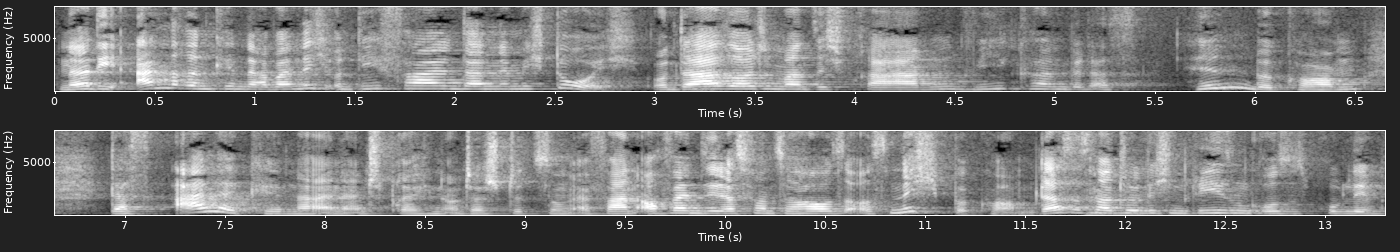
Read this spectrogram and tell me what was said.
Ne, die anderen Kinder aber nicht und die fallen dann nämlich durch. Und da sollte man sich fragen, wie können wir das hinbekommen, dass alle Kinder eine entsprechende Unterstützung erfahren, auch wenn sie das von zu Hause aus nicht bekommen. Das ist mhm. natürlich ein riesengroßes Problem.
